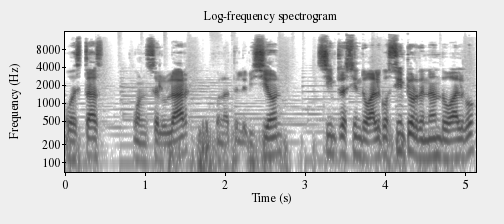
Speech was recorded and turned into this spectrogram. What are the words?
¿O estás con el celular, con la televisión, siempre haciendo algo, siempre ordenando algo?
